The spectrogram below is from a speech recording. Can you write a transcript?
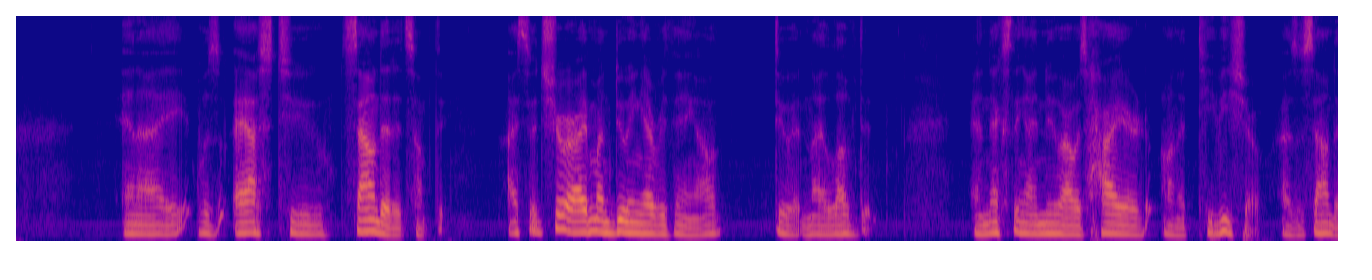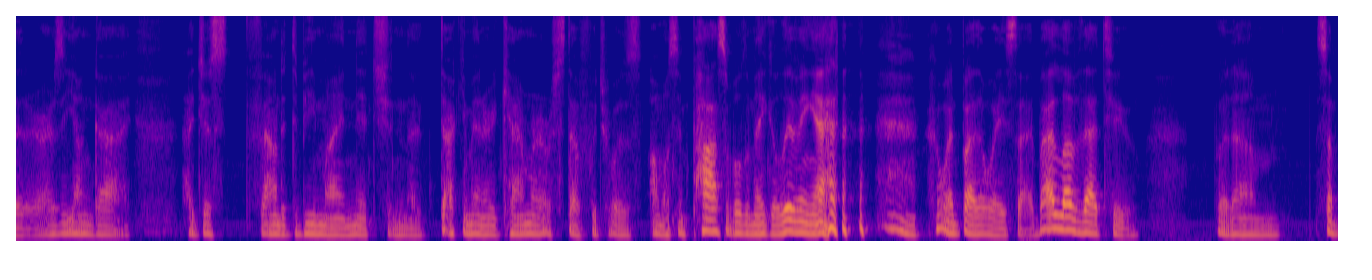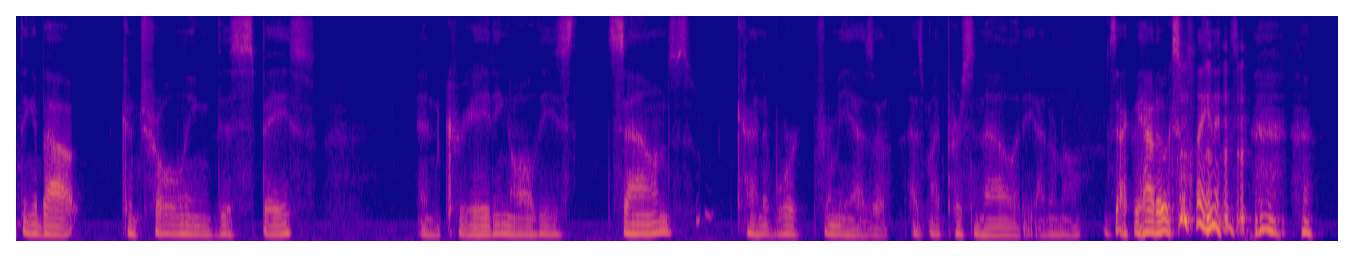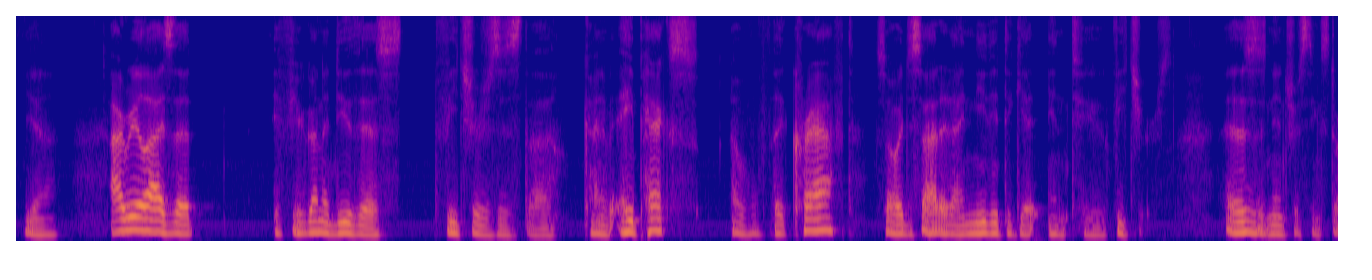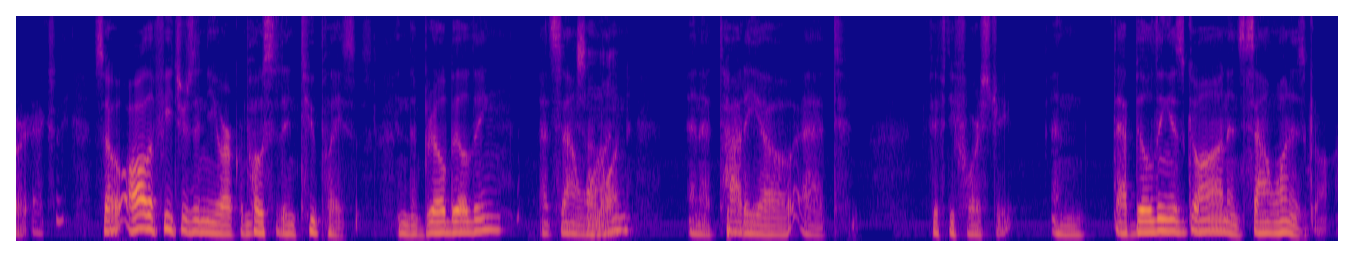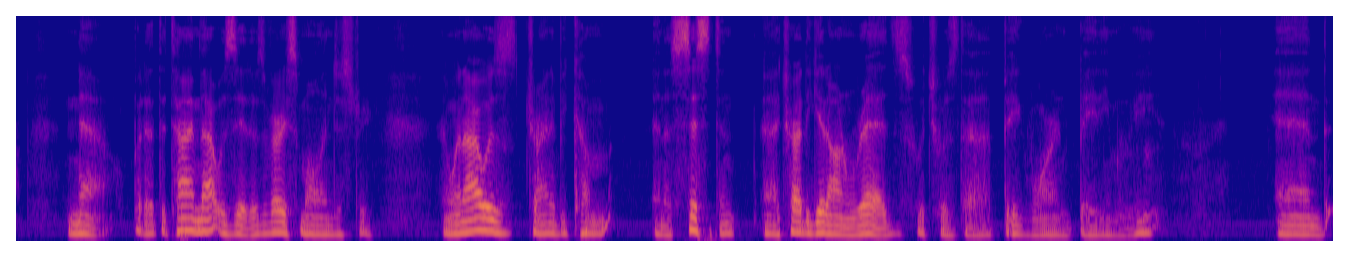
And I was asked to sound edit something. I said, Sure, I'm doing everything. I'll do it. And I loved it. And next thing I knew, I was hired on a TV show as a sound editor, as a young guy. I just found it to be my niche and the documentary camera stuff, which was almost impossible to make a living at, went by the wayside. But I love that too. But um, something about controlling this space and creating all these sounds kind of worked for me as a as my personality. I don't know exactly how to explain it. yeah. I realized that if you're going to do this, features is the kind of apex of the craft. So I decided I needed to get into features. This is an interesting story, actually. So all the features in New York were posted in two places in the Brill Building at Sound, Sound One, One. and at Tadio at 54th Street. And that building is gone and Sound One is gone now. But at the time, that was it. It was a very small industry. And when I was trying to become an assistant, and I tried to get on Reds, which was the big Warren Beatty movie. And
